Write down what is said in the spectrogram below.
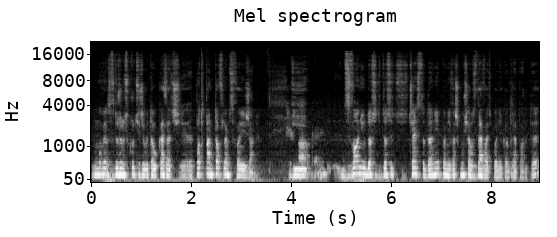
mówiąc w dużym skrócie, żeby to ukazać, pod pantoflem swojej żony. I okay. dzwonił dosyć, dosyć często do niej, ponieważ musiał zdawać poniekąd raporty.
